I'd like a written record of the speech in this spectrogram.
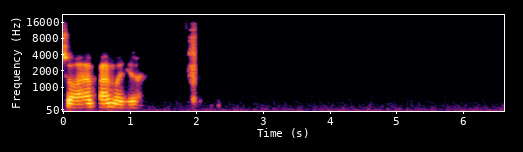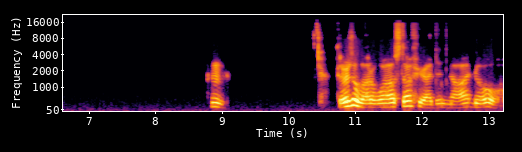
So I'm I'm with you. Hmm. There's a lot of wild stuff here I did not know.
